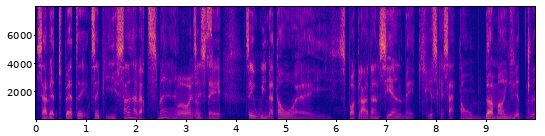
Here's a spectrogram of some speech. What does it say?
ça avait tout pété, tu sais, puis sans avertissement. hein. Ouais, ouais, Tu sais, non, c'est c'était. Tu sais, oui, mettons, euh, c'est pas clair dans le ciel, mais Chris, que ça tombe de même. Vite, là.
